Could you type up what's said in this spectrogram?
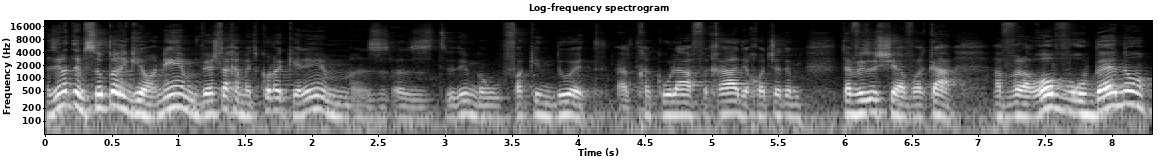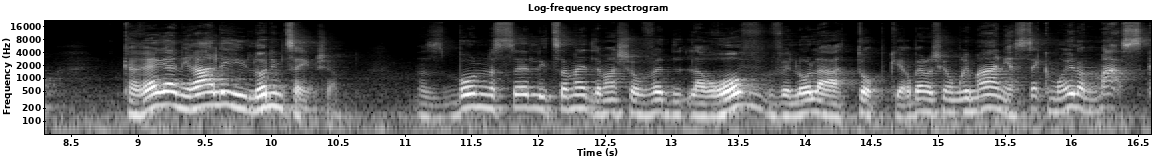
אז אם אתם סופר גאונים ויש לכם את כל הכלים, אז, אז אתם יודעים, גם fucking do it. אל תחכו לאף אחד, יכול להיות שאתם תביאו איזושהי הברקה. אבל הרוב, רובנו, כרגע נראה לי לא נמצאים שם. אז בואו ננסה להיצמד למה שעובד לרוב ולא ל top. כי הרבה אנשים אומרים, אה, אני אעשה כמו אילון מאסק.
